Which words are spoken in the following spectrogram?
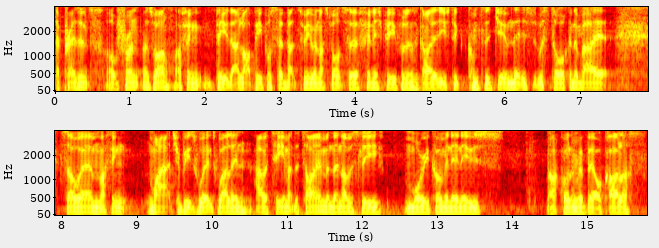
a presence up front as well. I think a lot of people said that to me when I spoke to Finnish people. There's a guy that used to come to the gym that is, was talking about it. So um, I think my attributes worked well in our team at the time, and then obviously Maury coming in, who's I call him Roberto Carlos.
